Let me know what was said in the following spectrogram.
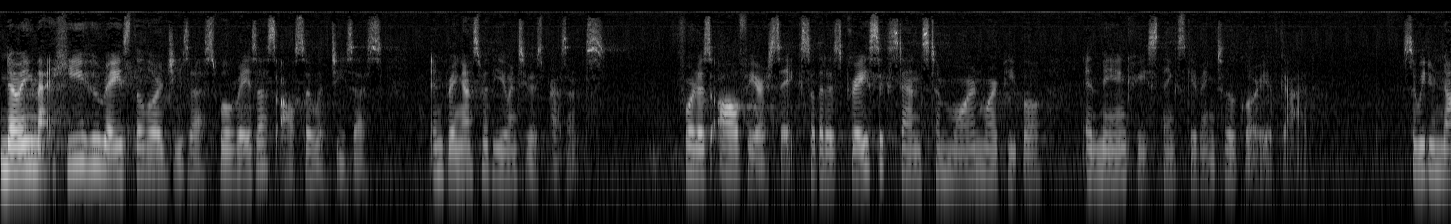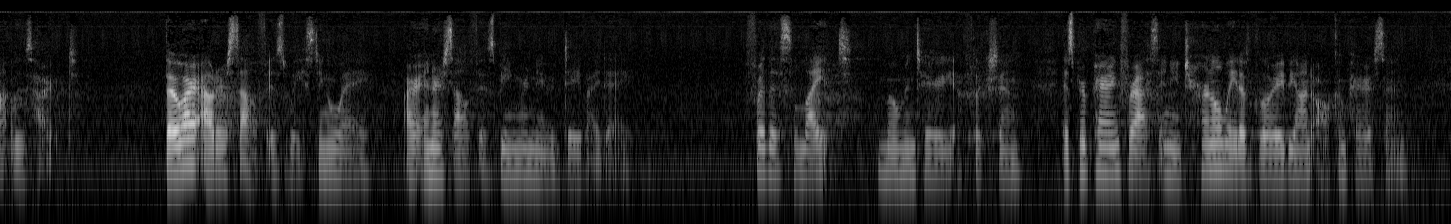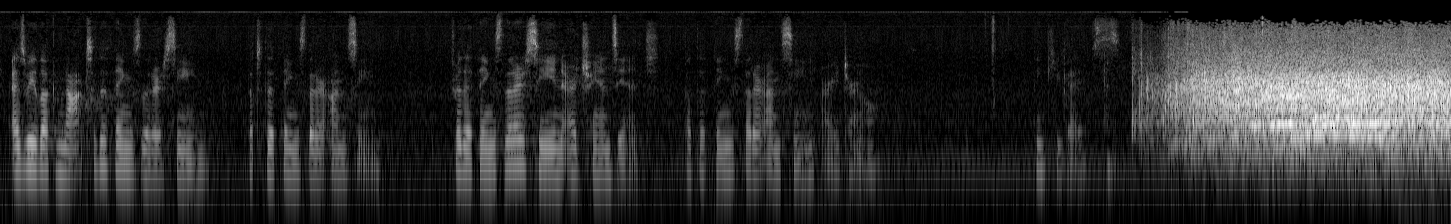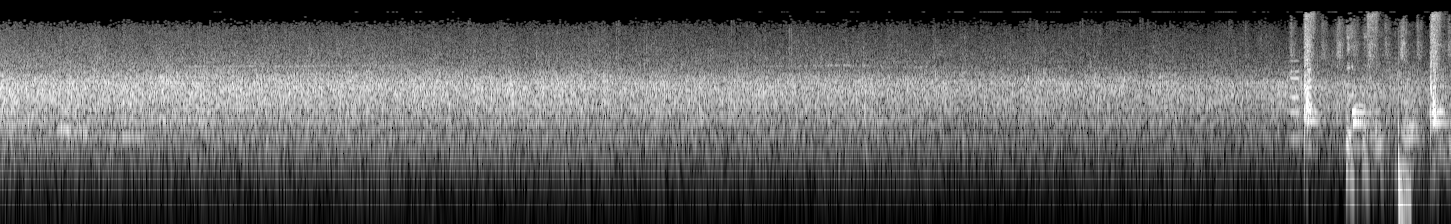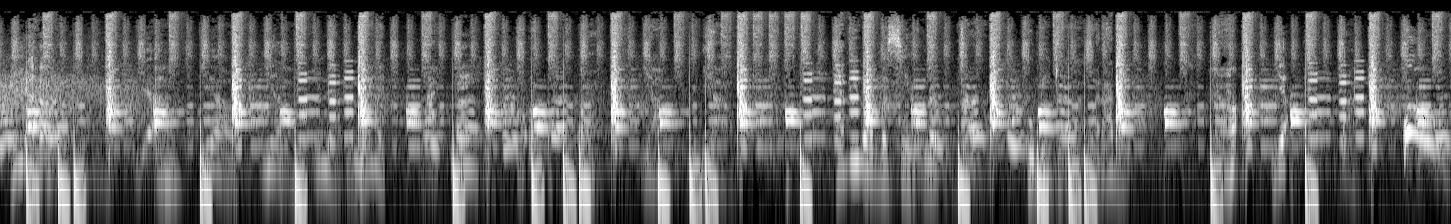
knowing that he who raised the Lord Jesus will raise us also with Jesus and bring us with you into his presence. For it is all for your sake, so that as grace extends to more and more people, it may increase thanksgiving to the glory of God so we do not lose heart. Though our outer self is wasting away, our inner self is being renewed day by day. For this light, momentary affliction is preparing for us an eternal weight of glory beyond all comparison, as we look not to the things that are seen, but to the things that are unseen. For the things that are seen are transient, but the things that are unseen are eternal. Thank you, guys. yo, seen a little dude who be doing what I do? Uh-huh. Yeah. Woo.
